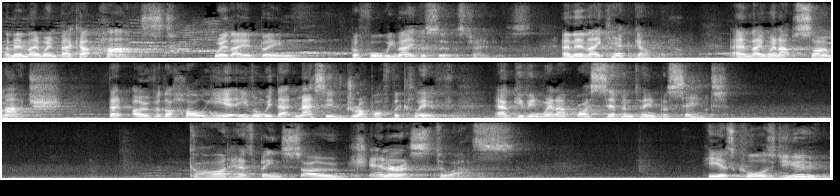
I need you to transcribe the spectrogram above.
And then they went back up past where they had been before we made the service changes. And then they kept going up. And they went up so much that over the whole year, even with that massive drop off the cliff, our giving went up by 17%. God has been so generous to us. He has caused you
